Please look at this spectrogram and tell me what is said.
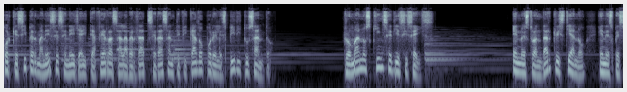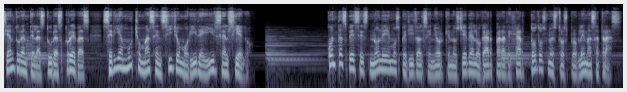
porque si permaneces en ella y te aferras a la verdad serás santificado por el Espíritu Santo. Romanos 15:16 en nuestro andar cristiano, en especial durante las duras pruebas, sería mucho más sencillo morir e irse al cielo. ¿Cuántas veces no le hemos pedido al Señor que nos lleve al hogar para dejar todos nuestros problemas atrás?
